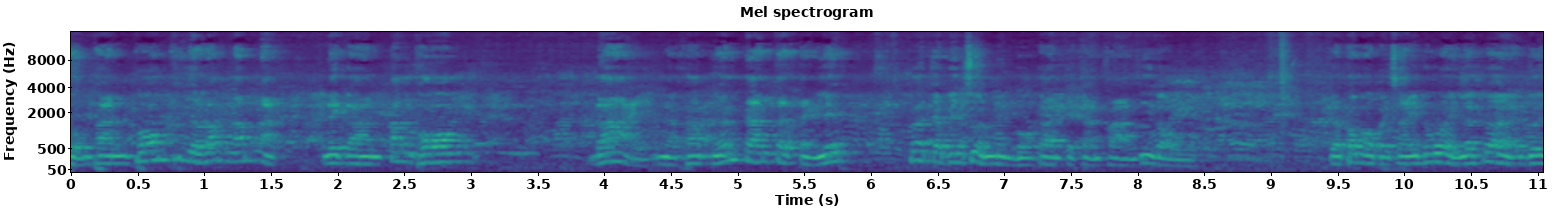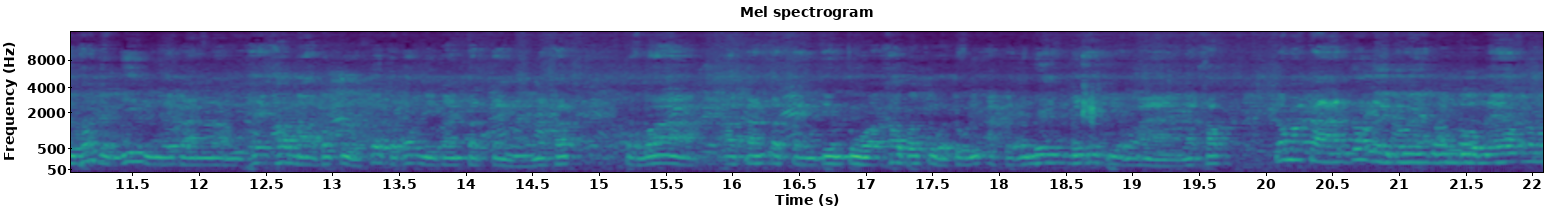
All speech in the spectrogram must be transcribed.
สมพันธุ์พร้อมที่จะรับน้ำหนักในการตั้งท้องได้นะครับดังนั้นการตัดแต่งเล็บก็จะเป็นส่วนหนึ่งของการจัดการฟาร์มที่เราจะต้องเอาไปใช้ด้วย แล้วก็โดยเฉพาะอย่างยิ่งในการนำแพะเข้ามาประกวดก็จะต้องมีการตัดแต่งนะครับ แต่ว่าอาการตัดแต่งเตรียมตัวเข้าประกวดตรงนี้อาจจะไม่ไม่ได้เตรียมมานะครับกรรมการก็เลยโดยรวมๆแล้วกรรม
